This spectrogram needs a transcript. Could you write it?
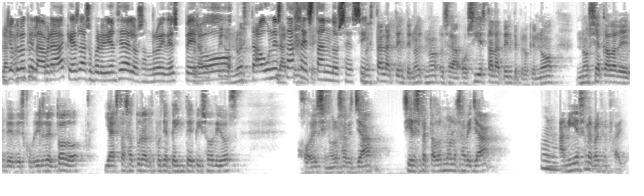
Yo creo que la habrá, que es la supervivencia de los androides, pero, no está aún está gestándose, sí. No está latente, no, o sea, o sí está latente, pero que no, no se acaba de, descubrir del todo. Y a estas alturas, después de 20 episodios, joder, si no lo sabes ya, si el espectador no lo sabe ya, mm. a mí eso me parece un fallo,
